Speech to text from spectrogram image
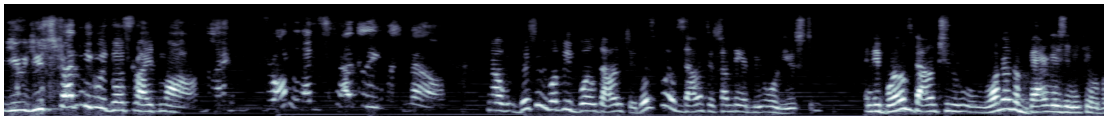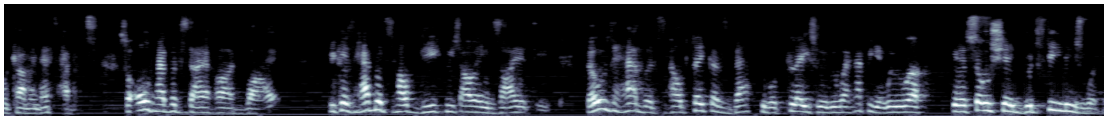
you. You're struggling with this right now. Like, Ronald, I'm struggling right now. Now, this is what we boil down to. This boils down to something that we all used to. And it boils down to one of the barriers you need to overcome, and that's habits. So old habits die hard. Why? Because habits help decrease our anxiety. Those habits help take us back to a place where we were happy and we were can associate good feelings with.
